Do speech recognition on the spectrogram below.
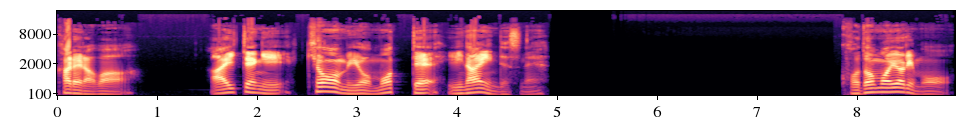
彼らは相手に興味を持っていないんですね。子供よりも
